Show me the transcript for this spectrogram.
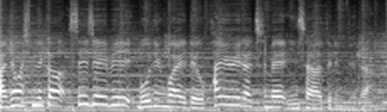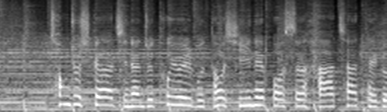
안녕하십니까. CJB 모닝와이드 화요일 아침에 인사드립니다. 청주시가 지난주 토요일부터 시내 버스 하차 태그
